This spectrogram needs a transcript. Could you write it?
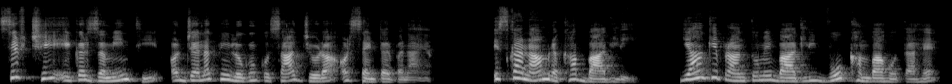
सिर्फ़ छह एकड़ ज़मीन थी और जनक ने लोगों को साथ जोड़ा और सेंटर बनाया। इसका नाम रखा बादली। यहाँ के प्रांतों में बादली वो खंबा होता है,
